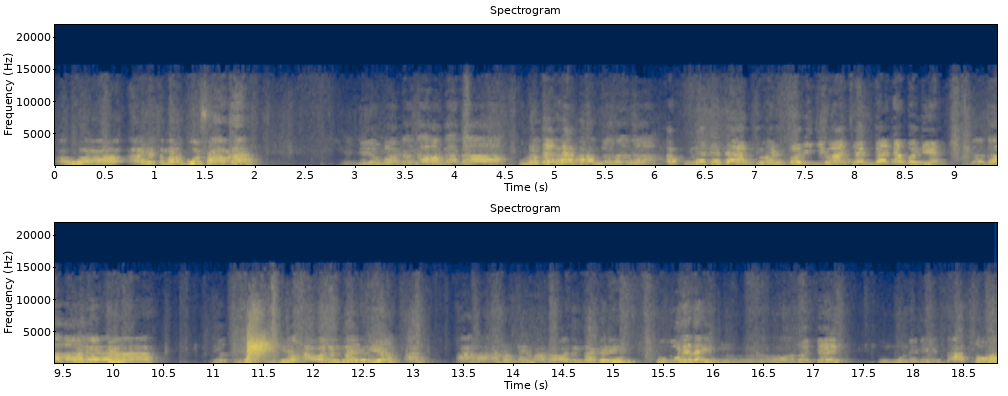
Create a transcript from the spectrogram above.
આવું આ તમારા બોસ આવડા એ અમારા દાદા હા દાદા. ફૂલા દાદા મારા ફૂલા દાદા. આ પુલા દાદા હરજો ને હરી જેવા દાદા બન્યા. દાદા હા. આવા ધંધા કરી? આ આનો આનો ટાઈમ આનો. આવા ધંધા કરી? તું બોલે નહીં. તું બોને ને એટલા આટલો હે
